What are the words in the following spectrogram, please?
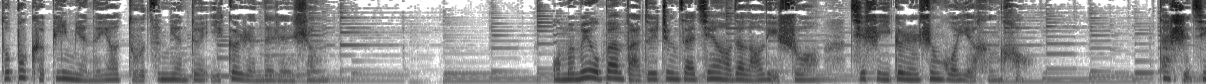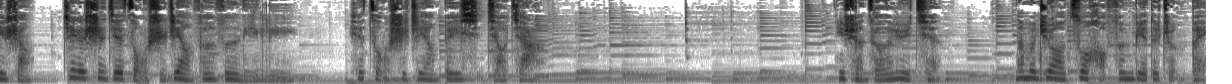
都不可避免的要独自面对一个人的人生。我们没有办法对正在煎熬的老李说：“其实一个人生活也很好。”但实际上，这个世界总是这样分分离离，也总是这样悲喜交加。你选择了遇见，那么就要做好分别的准备。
